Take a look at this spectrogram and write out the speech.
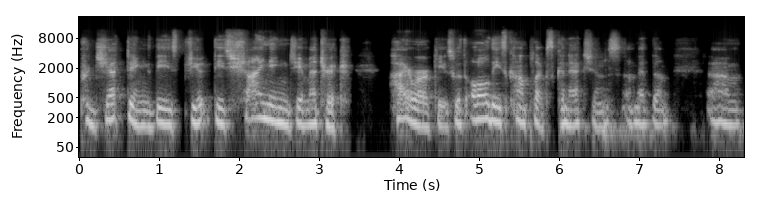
projecting these, these shining geometric hierarchies with all these complex connections amid them. Um,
